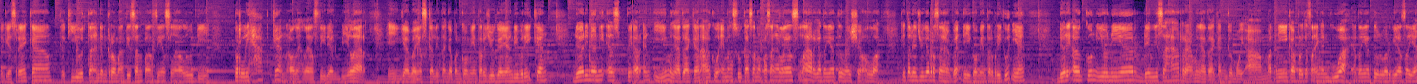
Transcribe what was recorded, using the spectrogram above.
kegesrekan, kekiutan, dan keromantisan pastinya selalu di diperlihatkan oleh Lesti dan Bilar. Hingga banyak sekali tanggapan komentar juga yang diberikan. Dari Nani SPRNI mengatakan, aku emang suka sama pasangan Leslar, katanya tuh Masya Allah. Kita lihat juga persahabat di komentar berikutnya. Dari akun Yuniar Dewi Sahara mengatakan gemoy amat nih couple kesayangan gua katanya tuh luar biasa ya.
